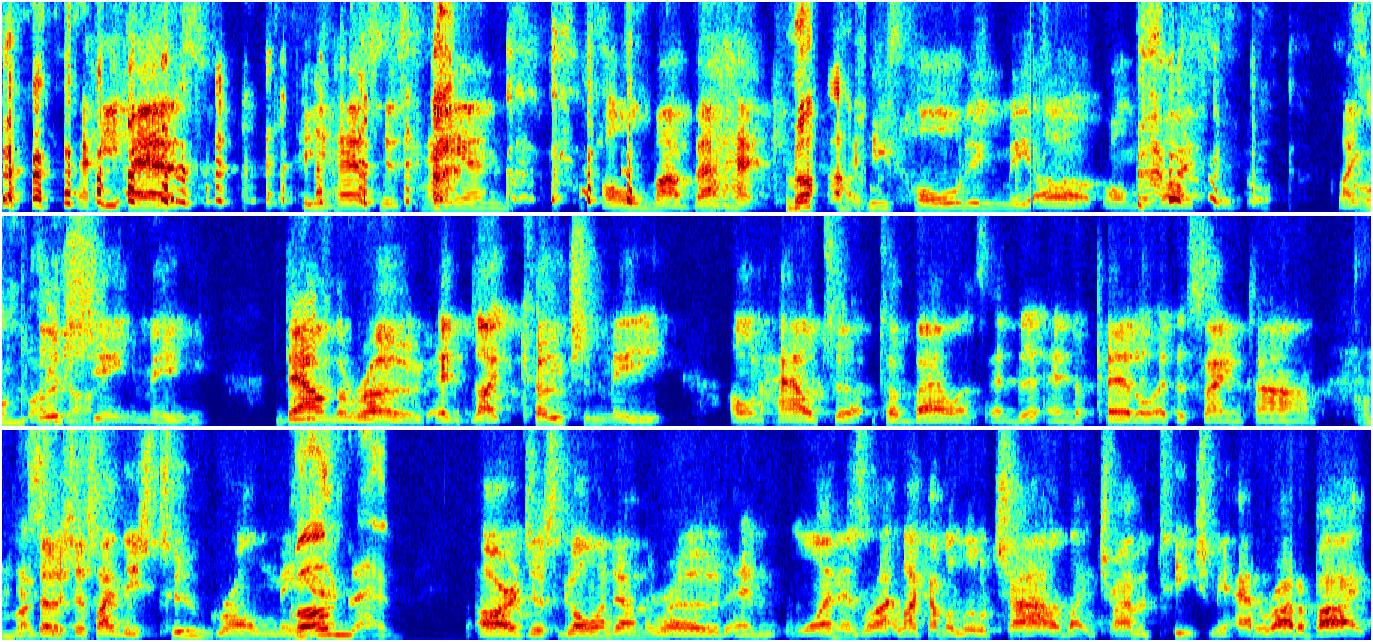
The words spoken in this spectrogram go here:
and he has he has his hand on my back and he's holding me up on the bicycle, like Oh pushing me down the road and like coaching me on how to to balance and to and to pedal at the same time. oh And so it's just like these two grown men grown man. are just going down the road, and one is like like I'm a little child, like trying to teach me how to ride a bike,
